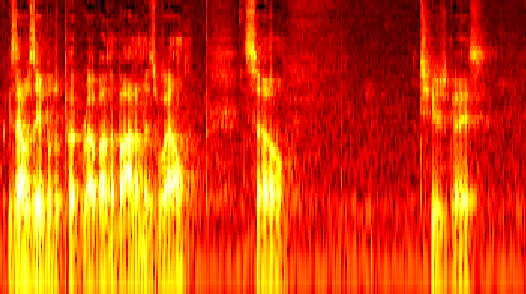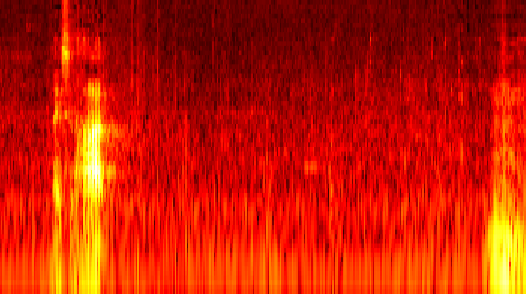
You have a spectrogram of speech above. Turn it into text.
because I was able to put rub on the bottom as well. So, cheers guys. Nice and hot. Mmm.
